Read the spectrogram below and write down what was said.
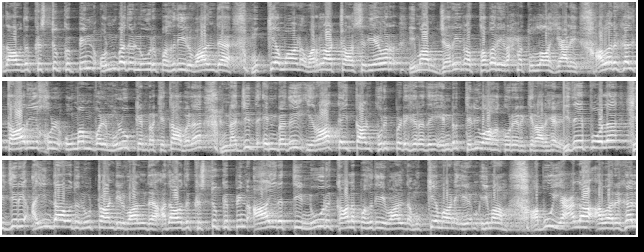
அதாவது கிறிஸ்துக்கு பின் ஒன்பது நூறு பகுதியில் வாழ்ந்த முக்கியமான வரலாற்று ஆசிரியர் இமாம் ஜரீர் தபரி ரஹமத்துல்லாஹி அலை அவர்கள் தாரீஹுல் உமம் வல் முலுக் என்ற கிதாபில் நஜித் என்பது ஈராக்கை தான் குறிப்பிடுகிறது என்று தெளிவாக கூறியிருக்கிறார்கள். இதே போல ஹிஜிரி ஐந்து ஐந்தாவது நூற்றாண்டில் வாழ்ந்த அதாவது கிறிஸ்துக்கு பின் ஆயிரத்தி நூறு காலப்பகுதியில் வாழ்ந்த முக்கியமான இமாம் அபு யாலா அவர்கள்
